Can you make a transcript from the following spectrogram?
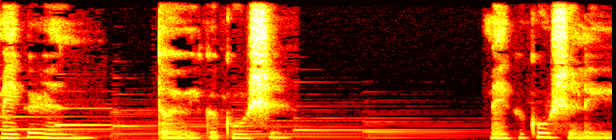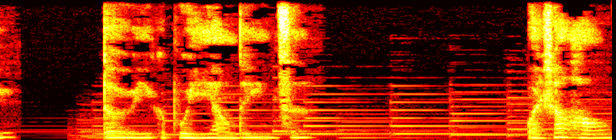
每个人都有一个故事，每个故事里都有一个不一样的影子。晚上好，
